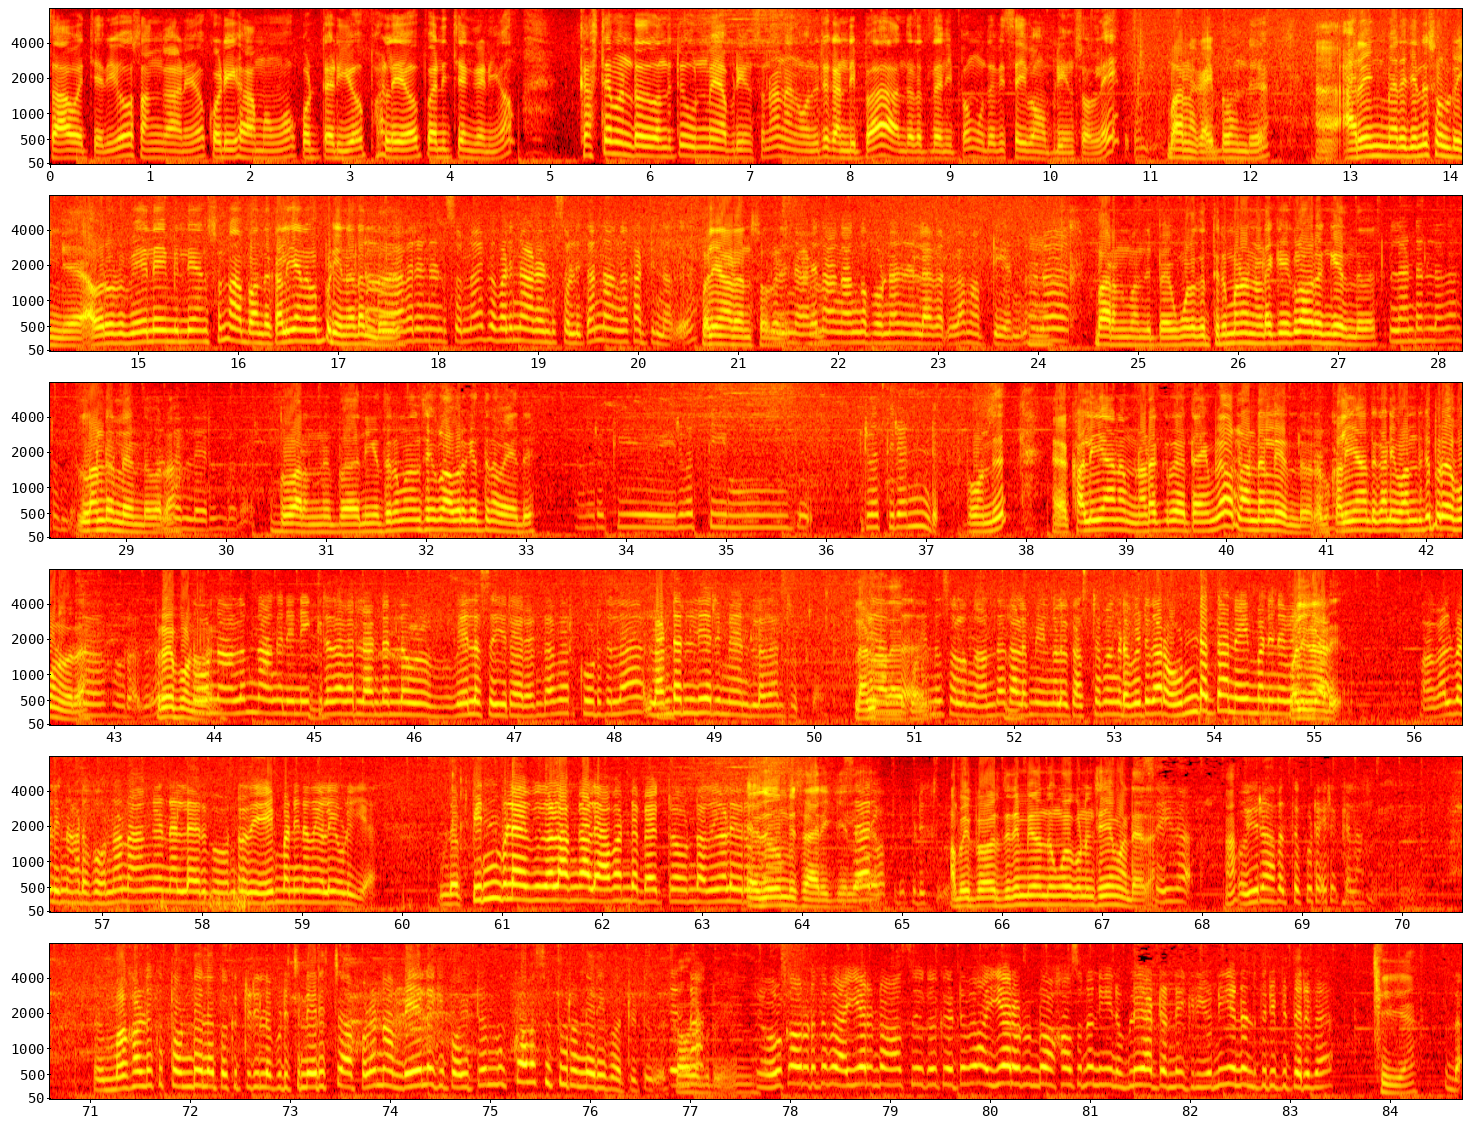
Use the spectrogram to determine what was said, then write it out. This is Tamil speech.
சாவச்சேரியோ சங்கானையோ கொடிகாமமோ கொட்டடியோ பழையோ பனிச்சங்கனியோ. கஷ்டம்ன்றது வந்துட்டு உண்மை அப்படின்னு சொன்னால் நாங்கள் வந்துட்டு கண்டிப்பாக அந்த இடத்துல நிற்போம் உதவி செய்வோம் அப்படின்னு சொல்லி. பாருங்கக்கா இப்போ வந்து அரேஞ்ச் மேரேஜ்னு சொல்கிறீங்க அவர் ஒரு வேலையும் இல்லையான்னு சொன்னால் அப்போ அந்த கல்யாணம் எப்படி நடந்தது? அவர் என்னன்னு சொன்னா இப்ப வெளிநாடுன்னு சொல்லி தான் நாங்க கட்டினது. வெளிநாடுன்னு சொல்கிறீங்க வெளிநாடு நாங்க அங்க போனா நல்லா வரலாம் அப்படி ஆனா பாரன் வந்து இப்போ உங்களுக்கு திருமணம் நடக்கக்குள்ள அவர் எங்கே இருந்தவர்? லண்டன்ல தான் இருந்தது லண்டனில் இருந்தவரா? லண்டன்ல இருந்தவர். இப்போ வரன் இப்போ நீங்கள் திருமணம் செய்யக்குள்ள அவருக்கு எத்தனை வயது? அவருக்கு இருபத்தி மூன்று இருபத்தி ரெண்டு. இப்போ வந்து? கல்யாணம் நடக்கிற டைமில் அவர் லண்டன்ல இருந்தவர் அப்போ கல்யாணத்துக்காண்டி வந்துட்டு பிறகு போனவர் பிறகு போனவர் போனாலும் நாங்க நினைக்கிறது அவர் லண்டன்ல வேலை செய்யறாரு அவர் கூடுதலா லண்டன்லயே ரிமாண்ட்ல தான் இருக்கிறார் என்ன சொல்லுங்க அந்த கிழமை எங்களுக்கு கஷ்டமா எங்கட வீட்டுக்கார ஒண்டத்தான் நெய்ம் பண்ணின வெளிநாடு மகள் வெளிநாடு போனா நாங்க நல்லா இருப்போம்ன்றது எய்ம் பண்ணினதுகளே ஒழிய இந்த பின் விளைவுகள் அங்காலே அவன் பேக்ரவுண்ட் அதுகளே எதுவும் விசாரிக்கல அப்போ இப்போ அவர் திரும்பி வந்து உங்களுக்கு ஒன்றும் செய்ய மாட்டாரா செய்வா உயிராபத்து கூட இருக்கலாம். மகளுக்கு தொண்டையில இப்ப கிட்டடியில பிடிச்சு நெரிச்சாப்புல நான் வேலைக்கு போயிட்டு முக்காவாசி தூரம் நெறி போட்டுட்டு கவலைப்படுவீங்க ஒரு அவரோட போய் ஐயாயிரம் ரூபா ஆசையாக கேட்டவே ஐயாயிரம் ரூபா ஆசைன்னா நீ என்ன விளையாட்டு நினைக்கிறியோ நீ என்ன திருப்பி தருவ சரியா இந்த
